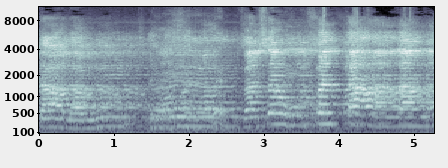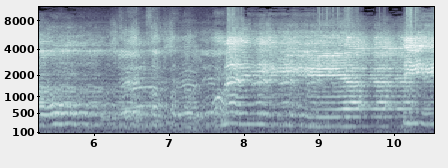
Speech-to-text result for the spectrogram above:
تعلمون. فسوف تعلمون. من يأتيه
